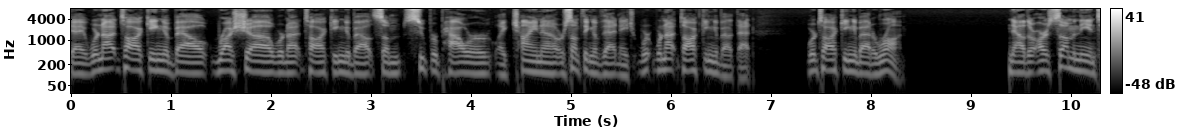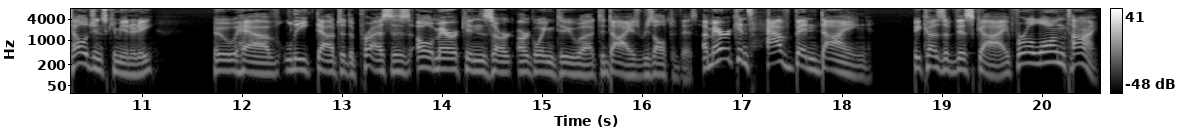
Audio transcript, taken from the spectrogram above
Okay, we're not talking about Russia. We're not talking about some superpower like China or something of that nature. We're, we're not talking about that. We're talking about Iran. Now, there are some in the intelligence community who have leaked out to the press as, oh, Americans are, are going to, uh, to die as a result of this. Americans have been dying because of this guy for a long time.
